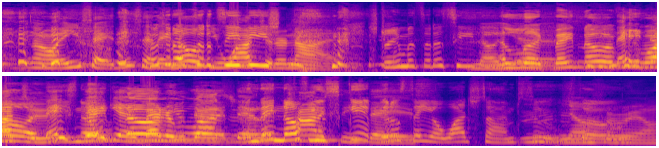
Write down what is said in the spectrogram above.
No, and you say they say Hook they it know up if to you the watch it or not. Stream it to the TV. No, And yeah. look, they know if they you know watch it. They, You know. they get if better you with watch the, it. and they know if you skip, these it'll say your watch time too. No, for real.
